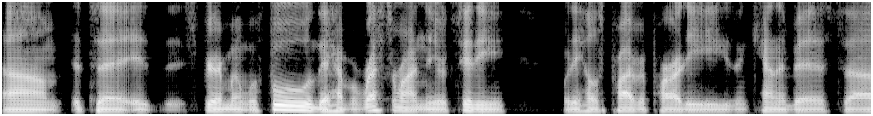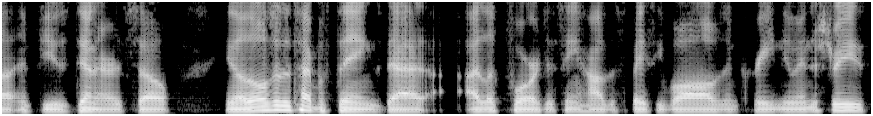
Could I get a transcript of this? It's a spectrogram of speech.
Um, it's a it, experiment with food. They have a restaurant in New York City where they host private parties and cannabis uh, infused dinners. So, you know, those are the type of things that I look forward to seeing how the space evolves and create new industries,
